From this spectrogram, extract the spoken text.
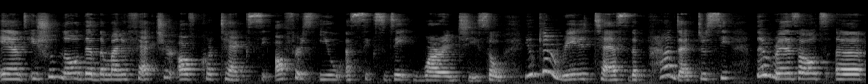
And you should know that the manufacturer of Cortex offers you a six-day warranty. So you can really test the product to see the results uh,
